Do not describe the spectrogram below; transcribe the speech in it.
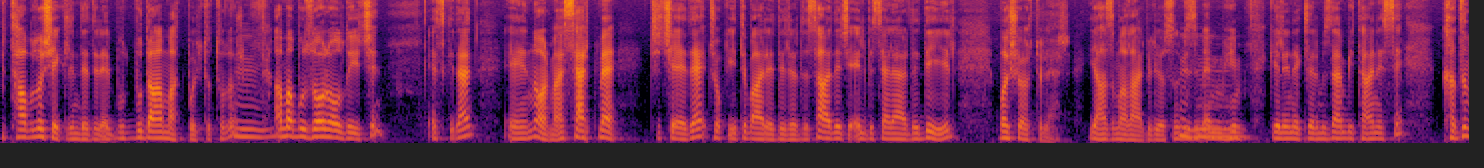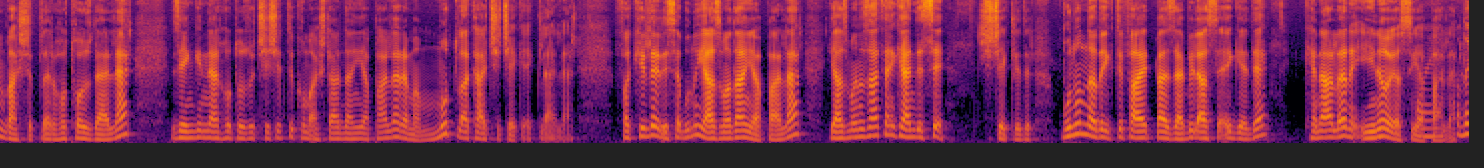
bir tablo şeklindedir. Bu, bu daha makbul tutulur. Ama bu zor olduğu için eskiden e, normal serpme çiçeğe de çok itibar edilirdi. Sadece elbiselerde değil, başörtüler, yazmalar biliyorsunuz bizim en mühim geleneklerimizden bir tanesi. Kadın başlıkları hotoz derler. Zenginler hotozu çeşitli kumaşlardan yaparlar ama mutlaka çiçek eklerler. Fakirler ise bunu yazmadan yaparlar. Yazmanın zaten kendisi çiçeklidir. Bununla da iktifa etmezler. Bilhassa Ege'de kenarlarına iğne oyası Oya, yaparlar. o da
